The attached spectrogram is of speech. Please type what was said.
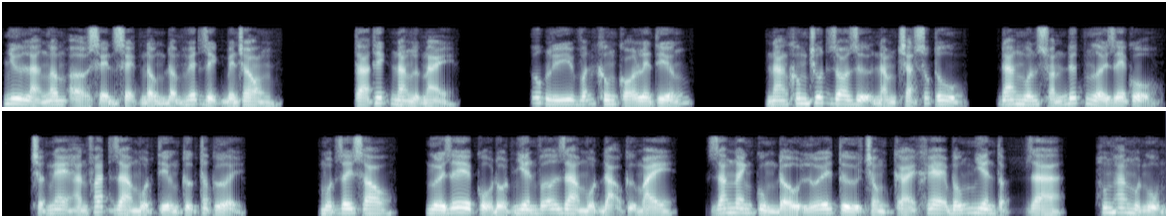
như là ngâm ở sền sệt nồng đậm huyết dịch bên trong. Ta thích năng lực này. Ước lý vẫn không có lên tiếng. Nàng không chút do dự nắm chặt xúc tu, đang muốn xoắn đứt người dê cổ, chợt nghe hắn phát ra một tiếng cực thấp cười. Một giây sau, người dê cổ đột nhiên vỡ ra một đạo cự may, răng nanh cùng đầu lưỡi từ trong cái khe bỗng nhiên tập ra hung hăng một ngụm,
